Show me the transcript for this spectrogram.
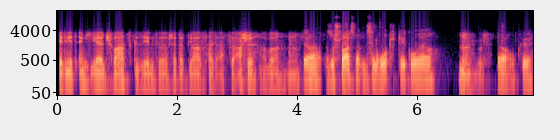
ich hätte ihn jetzt eigentlich eher in schwarz gesehen für Shattered Glass, halt für Asche, aber ja. Ja, also schwarz mit ein bisschen Rot-Deko, ja. Na gut. Ja, okay.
